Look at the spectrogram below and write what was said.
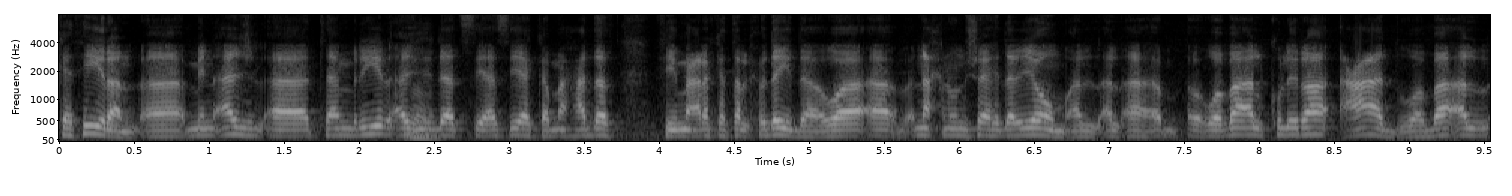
كثيرا. آه، من أجل آه، تمرير أجندات نعم. سياسية كما حدث في معركة الحديدة. ونحن نشاهد اليوم وباء الكوليرا عاد وباء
